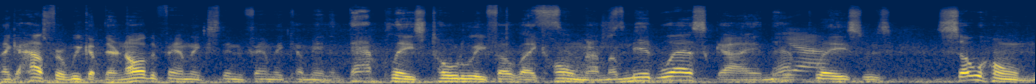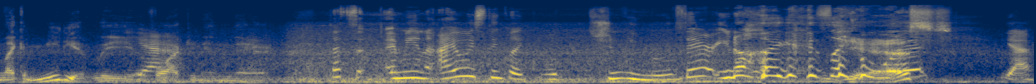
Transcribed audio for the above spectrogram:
like a house for a week up there, and all the family, extended family, come in, and that place totally felt like So home. And I'm a. Midwest guy, and that Yeah. place was so home, like immediately of Yeah. walking in there. That's. I mean, I always think like, well, shouldn't you move there? You know, like it's like yes, what? Yeah.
